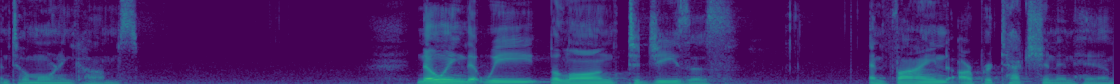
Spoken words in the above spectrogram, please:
until morning comes knowing that we belong to Jesus and find our protection in him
